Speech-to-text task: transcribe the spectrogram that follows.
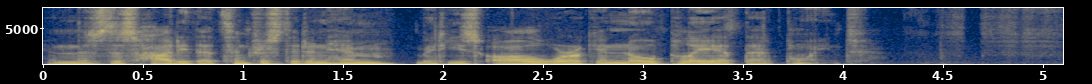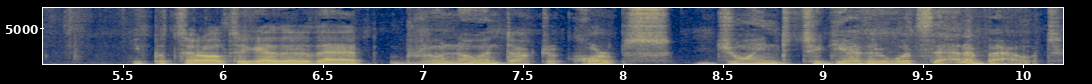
and there's this hottie that's interested in him, but he's all work and no play at that point. He puts it all together that Bruno and Dr. Corpse joined together. What's that about?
